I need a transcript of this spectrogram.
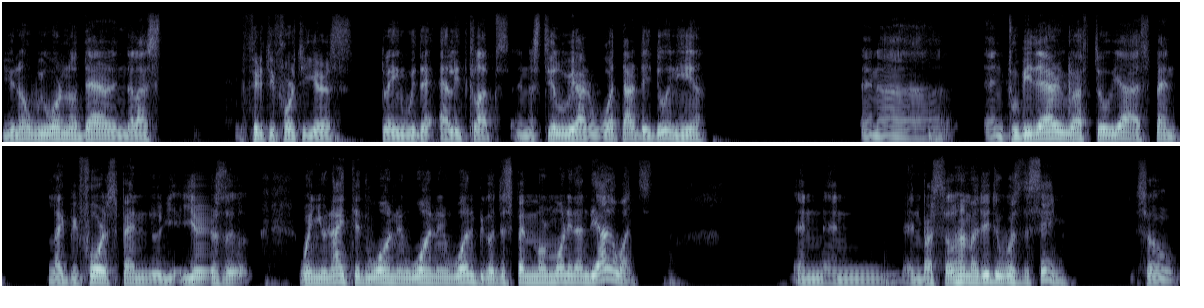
You know, we were not there in the last 30, 40 years playing with the elite clubs, and still we are. What are they doing here? And uh, and to be there you have to yeah spend like before spend years uh, when United won and won and won because they spend more money than the other ones. And and and Barcelona Madrid it was the same. So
